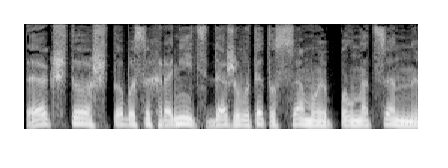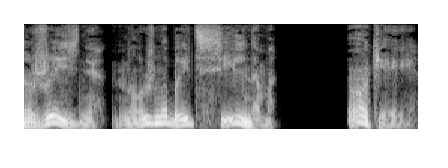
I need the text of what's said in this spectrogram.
Так что, чтобы сохранить даже вот эту самую полноценную жизнь, нужно быть сильным. Окей,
